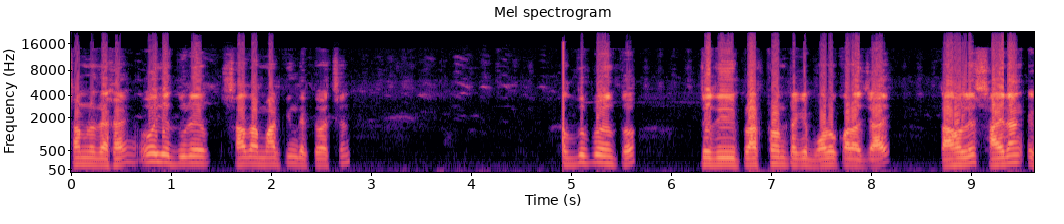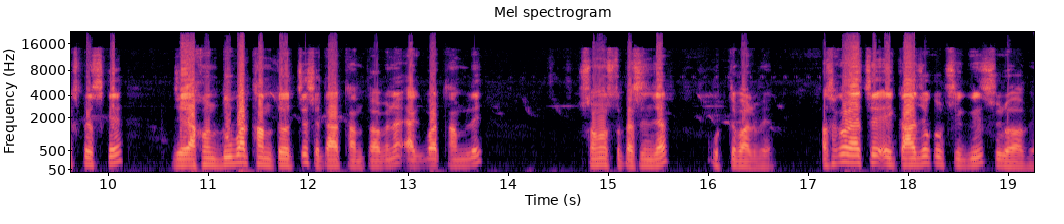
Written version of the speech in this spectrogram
সামনে দেখায়। ওই যে দূরে সাদা মার্কিং দেখতে পাচ্ছেন। দূর পর্যন্ত যদি প্ল্যাটফর্মটাকে বড় করা যায়, তাহলে সাইরাং এক্সপ্রেসকে যে এখন দুবার থামতে হচ্ছে, সেটা আর থামতে হবে না। একবার থামলেই সমস্ত প্যাসেঞ্জার উঠতে পারবে। আশা করা যাচ্ছে এই কাজও খুব শীঘ্রই শুরু হবে।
